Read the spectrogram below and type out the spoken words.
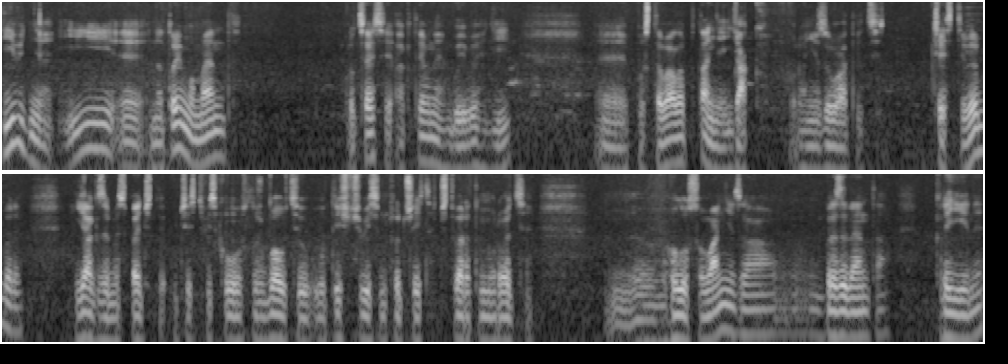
півдня, і на той момент в процесі активних бойових дій е, поставало питання, як організувати ці честі вибори, як забезпечити участь військовослужбовців у 1864 році в голосуванні за президента країни.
